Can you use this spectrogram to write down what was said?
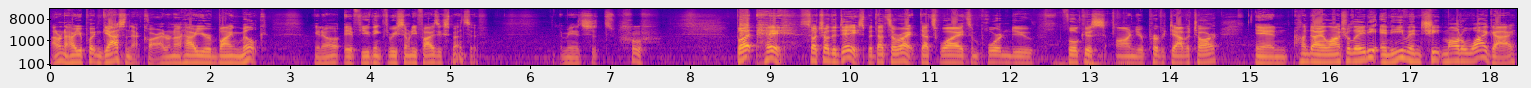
I don't know how you're putting gas in that car. I don't know how you're buying milk. You know, if you think 375 is expensive. I mean, it's just. Whew. But hey, such are the days. But that's all right. That's why it's important to focus on your perfect avatar. And Hyundai Elantra lady, and even cheap Model Y guy,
